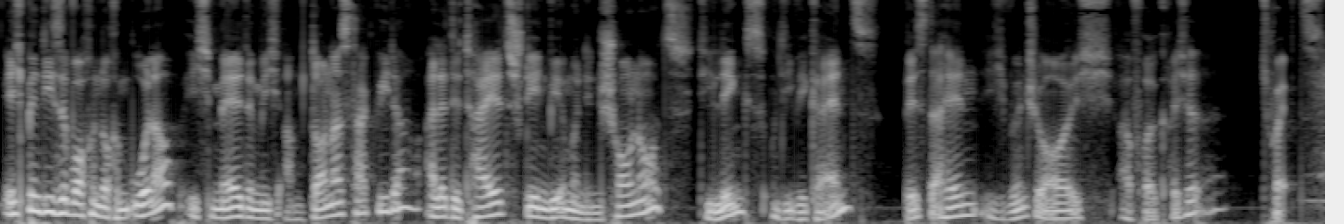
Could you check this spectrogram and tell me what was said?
Ich bin diese Woche noch im Urlaub. Ich melde mich am Donnerstag wieder. Alle Details stehen wie immer in den Show Notes, die Links und die WKNs. Bis dahin, ich wünsche euch erfolgreiche Schweiz.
